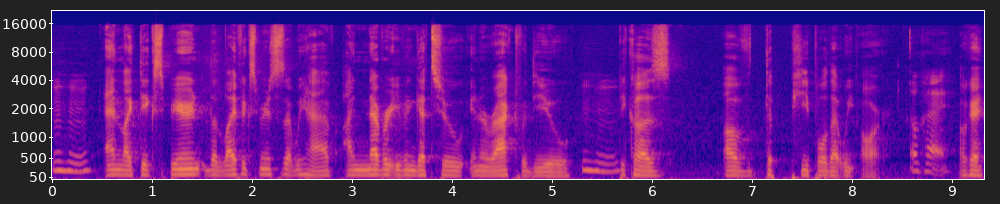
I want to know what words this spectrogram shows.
and like the experience, the life experiences that we have, I never even get to interact with you Mm-hmm. because of the people that we are. Okay. Okay,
